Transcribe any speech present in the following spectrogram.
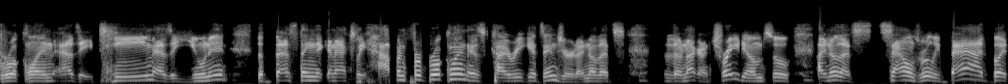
Brooklyn as a team, as a unit. The best thing that can actually happen for Brooklyn is Kyrie gets injured. I know that's they're not going to trade him, so I know that sounds really bad, but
